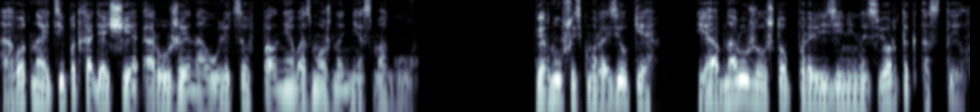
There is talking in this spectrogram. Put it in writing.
А вот найти подходящее оружие на улице вполне возможно не смогу. Вернувшись к морозилке, я обнаружил, что прорезиненный сверток остыл.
